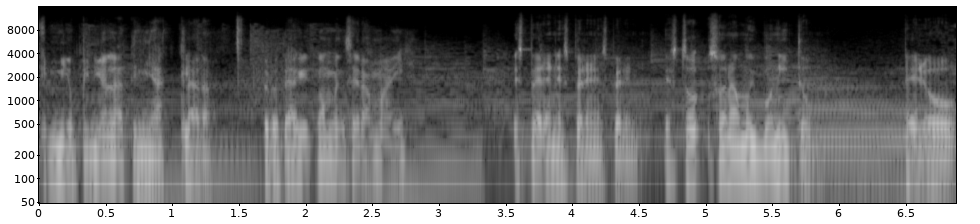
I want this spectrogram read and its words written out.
en mi opinión, la tenía clara, pero tenía que convencer a Mai. Esperen, esperen, esperen. Esto suena muy bonito, pero.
